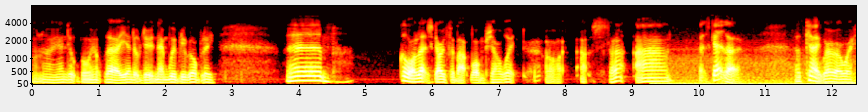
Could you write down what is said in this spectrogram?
don't know. You end up going up there. You end up doing them wibbly wobbly. Um, go on. Let's go for that one, shall we? All right. That's that. And let's get there. Okay. Where are we?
